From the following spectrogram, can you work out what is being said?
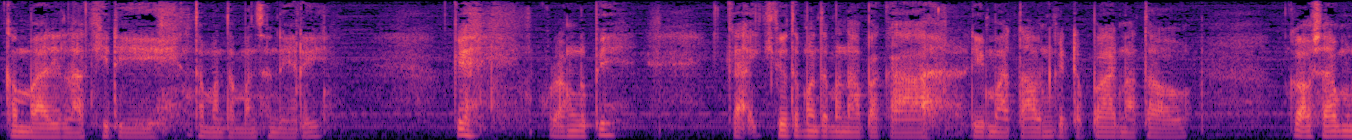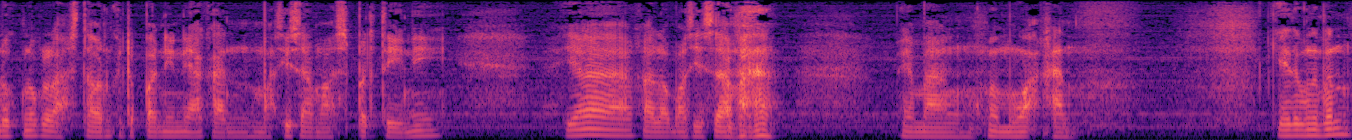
Kembali lagi di teman-teman sendiri. Oke kurang lebih kayak gitu teman-teman. Apakah lima tahun ke depan atau gak usah muluk-muluk lah setahun ke depan ini akan masih sama seperti ini. Ya kalau masih sama memang memuakkan. Oke teman-teman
